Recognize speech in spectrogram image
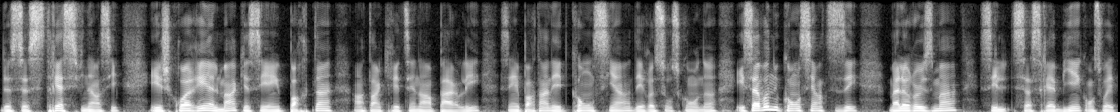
de ce stress financier. Et je crois réellement que c'est important en tant que chrétien d'en parler, c'est important d'être conscient des ressources qu'on a, et ça va nous conscientiser. Malheureusement, ça serait bien qu'on soit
